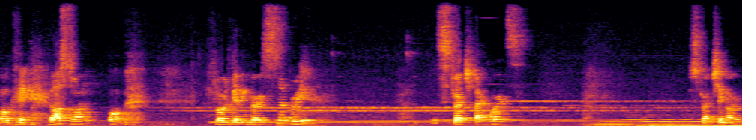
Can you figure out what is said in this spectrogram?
Okay, last one. Oh, floor is getting very slippery. Stretch backwards. Stretching our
